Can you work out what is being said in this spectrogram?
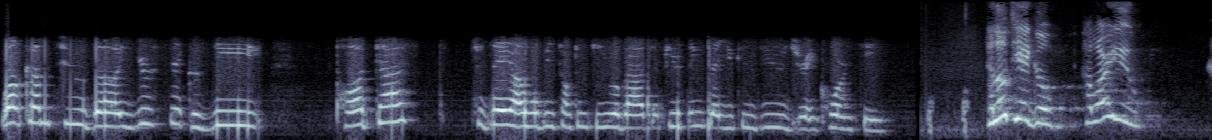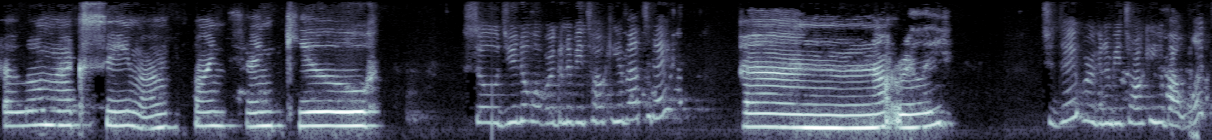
Welcome to the You're Sick Z podcast. Today I will be talking to you about a few things that you can do during quarantine. Hello, Diego. How are you? Hello, Maxime. I'm fine, thank you. So, do you know what we're going to be talking about today? Um, not really. Today, we're going to be talking about what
